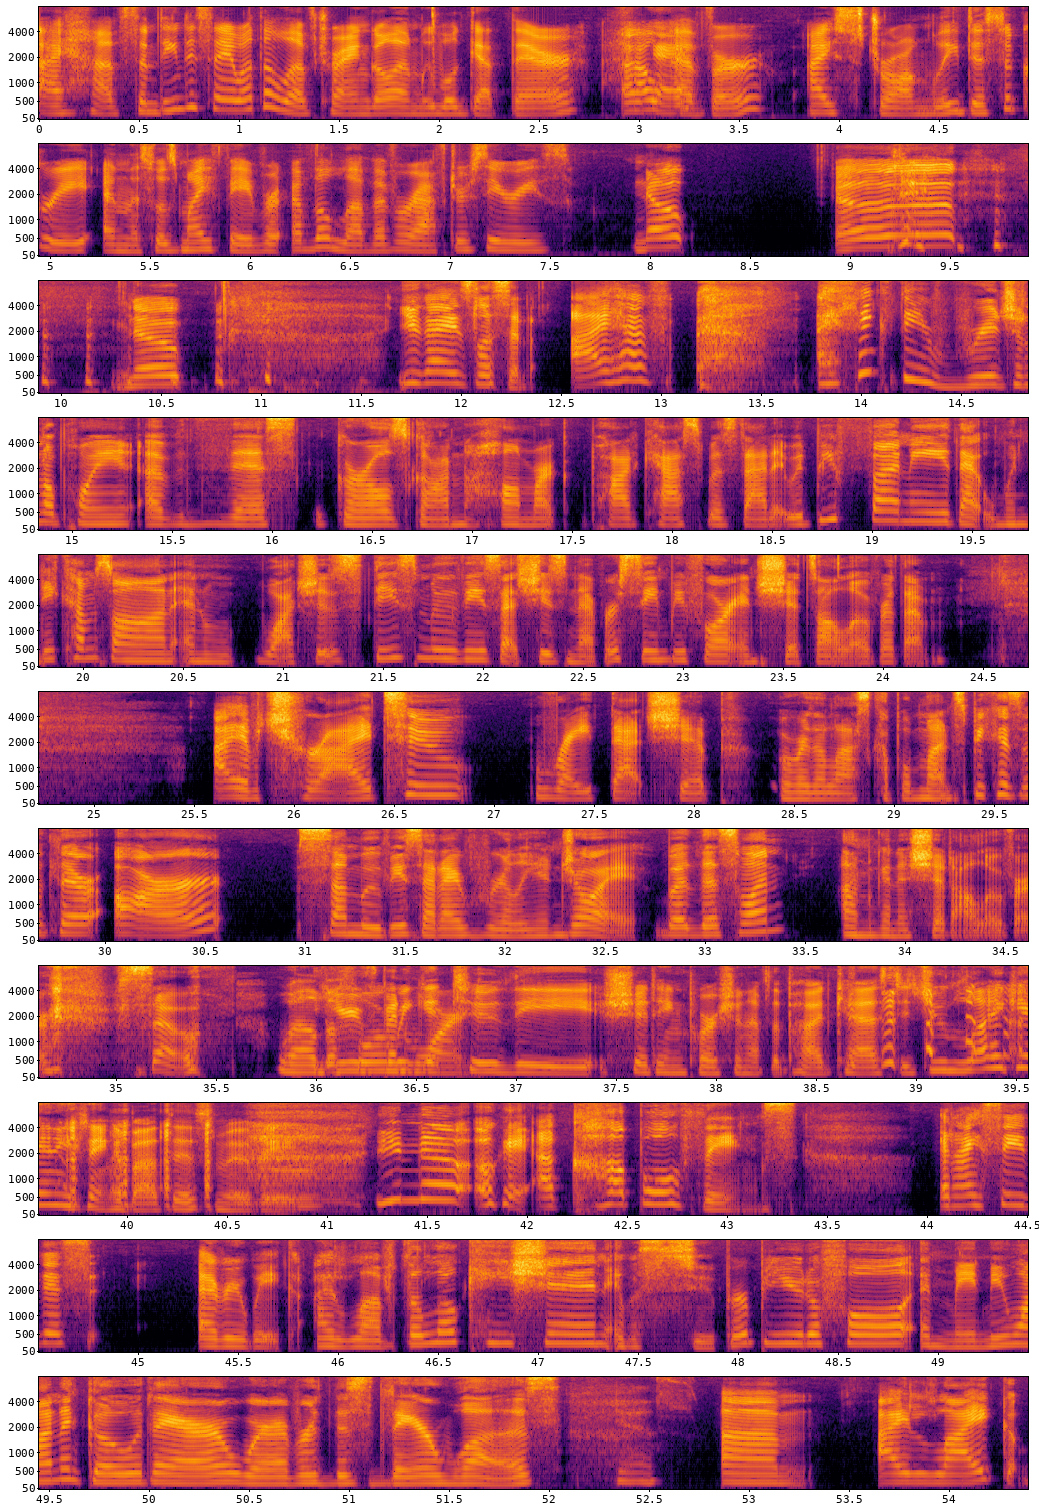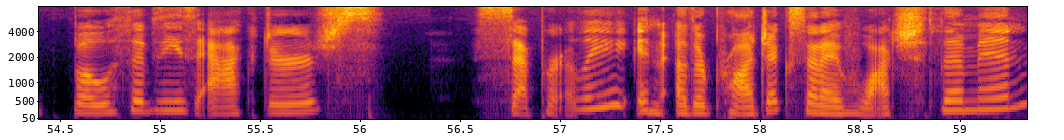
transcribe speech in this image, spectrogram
I have something to say about the love triangle and we will get there. However, I strongly disagree and this was my favorite of the Love Ever After series. Nope. Nope. nope. You guys, listen, I have. I think the original point of this Girls Gone Hallmark podcast was that it would be funny that Wendy comes on and watches these movies that she's never seen before and shits all over them. I have tried to right that ship over the last couple months because there are some movies that I really enjoy, but this one I'm going to shit all over. so, Well, before we get to the shitting portion of the podcast, did you like anything about this movie? You know, okay, a couple things. And I say this every week. I loved the location. It was super beautiful. It made me want to go there wherever this there was. Yes. Um, I like both of these actors separately in other projects that I've watched them in.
